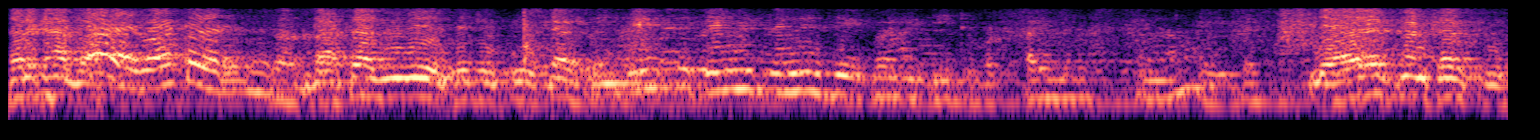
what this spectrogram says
સરખા ભાષા. whatever ભાષા જુદી છે એટલે સંસ્કાર છે. When is, when is, when is the going to eat? About five minutes from now? You just- વ્યવહાર પણ સરખું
